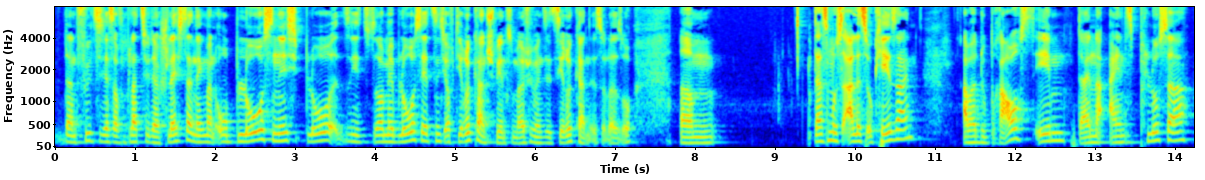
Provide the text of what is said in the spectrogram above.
dann fühlt sich das auf dem Platz wieder schlechter, dann denkt man, oh, bloß nicht, bloß, sie soll mir bloß jetzt nicht auf die Rückhand spielen, zum Beispiel, wenn es jetzt die Rückhand ist oder so. Ähm, das muss alles okay sein, aber du brauchst eben deine 1 Pluser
